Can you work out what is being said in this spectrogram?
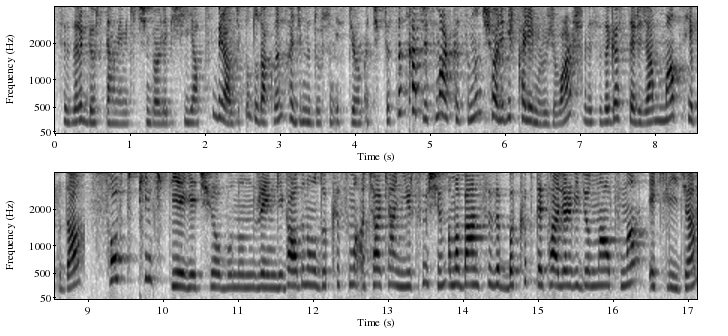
sizlere göstermemek için böyle bir şey yaptım. Birazcık da dudaklarım hacimli dursun istiyorum açıkçası. Catrice markasının şöyle bir kalem ruju var. Şöyle size göstereceğim. Mat yapıda Soft Pink diye geçiyor geçiyor bunun rengi. Kağıdın olduğu kısmı açarken yırtmışım. Ama ben size bakıp detayları videonun altına ekleyeceğim.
